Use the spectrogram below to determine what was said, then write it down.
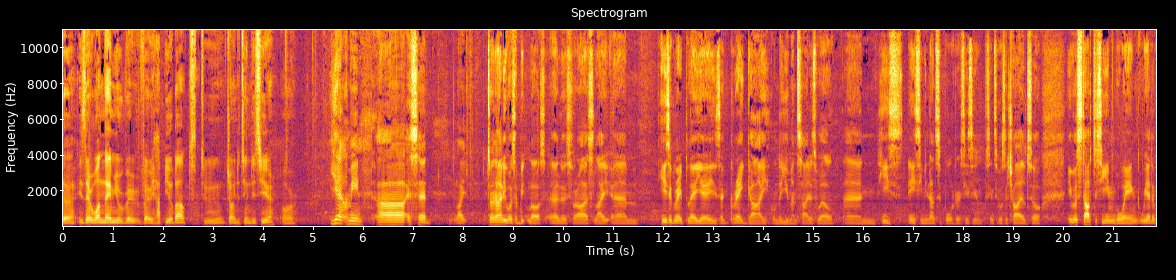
uh, is there one name you're very very happy about to join the team this year, or? Yeah, I mean, uh, I said, like Tonali was a big loss, uh, lose for us. Like um, he's a great player. He's a great guy on the human side as well, and he's AC Milan supporter since he, since he was a child. So it was tough to see him going. We had a,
